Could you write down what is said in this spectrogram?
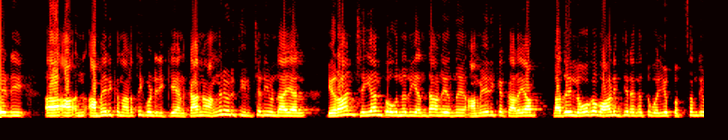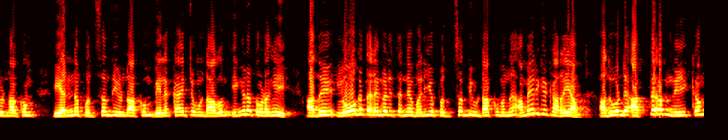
വേണ്ടി അമേരിക്ക നടത്തിക്കൊണ്ടിരിക്കുകയാണ്. കാരണം അങ്ങനെ ഒരു തിരിച്ചടി ഉണ്ടായാൽ ഇറാൻ ചെയ്യാൻ പോകുന്നത് എന്താണ് എന്ന് അമേരിക്കക്ക് അറിയാം. അത് ലോക വാണിജ്യ രംഗത്ത് വലിയ പ്രതിസന്ധി ഉണ്ടാക്കും എണ്ണ പ്രതിസന്ധി ഉണ്ടാക്കും വിലക്കയറ്റം ഉണ്ടാകും. ഇങ്ങനെ തുടങ്ങി അത് ലോകതലങ്ങളിൽ തന്നെ വലിയ പ്രതിസന്ധി ഉണ്ടാക്കുമെന്ന് അമേരിക്കക്ക് അറിയാം. അതുകൊണ്ട് അത്തരം നീക്കം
